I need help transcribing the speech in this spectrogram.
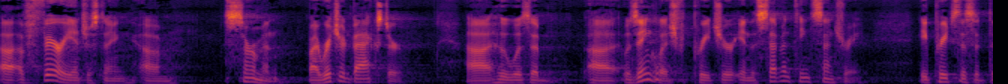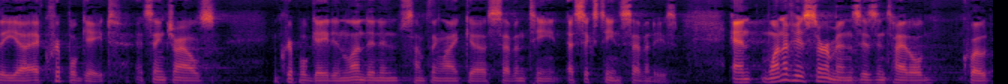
uh, a very interesting um, sermon by Richard Baxter, uh, who was a uh, was English preacher in the 17th century. He preached this at the uh, at Cripplegate at St Giles in Cripplegate in London in something like uh, 17 1670s. Uh, and one of his sermons is entitled, "quote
